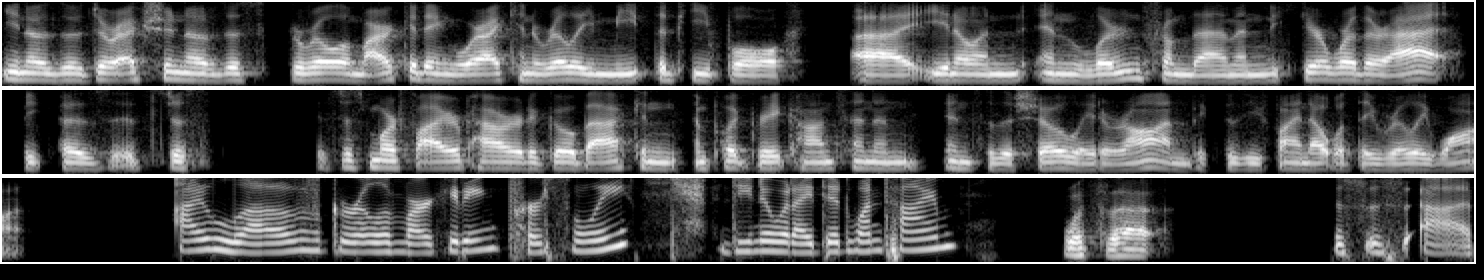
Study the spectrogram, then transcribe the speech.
you know, the direction of this guerrilla marketing where I can really meet the people uh, you know, and and learn from them and hear where they're at because it's just it's just more firepower to go back and, and put great content in, into the show later on because you find out what they really want. I love guerrilla marketing personally. Do you know what I did one time? What's that? This is, uh,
